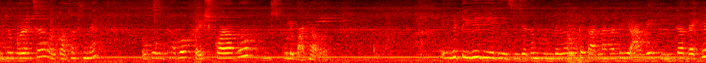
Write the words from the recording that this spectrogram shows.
উঠে পড়েছে, ওর কথা শুনে। ওকে উঠাবো ফ্রেশ করাবো, স্কুলে পাঠাবো। এদিকে টিভি দিয়ে দিয়েছি, যাতে ঘুম থেকে উঠে কান্নাকাটি আগে টিভিটা দেখে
